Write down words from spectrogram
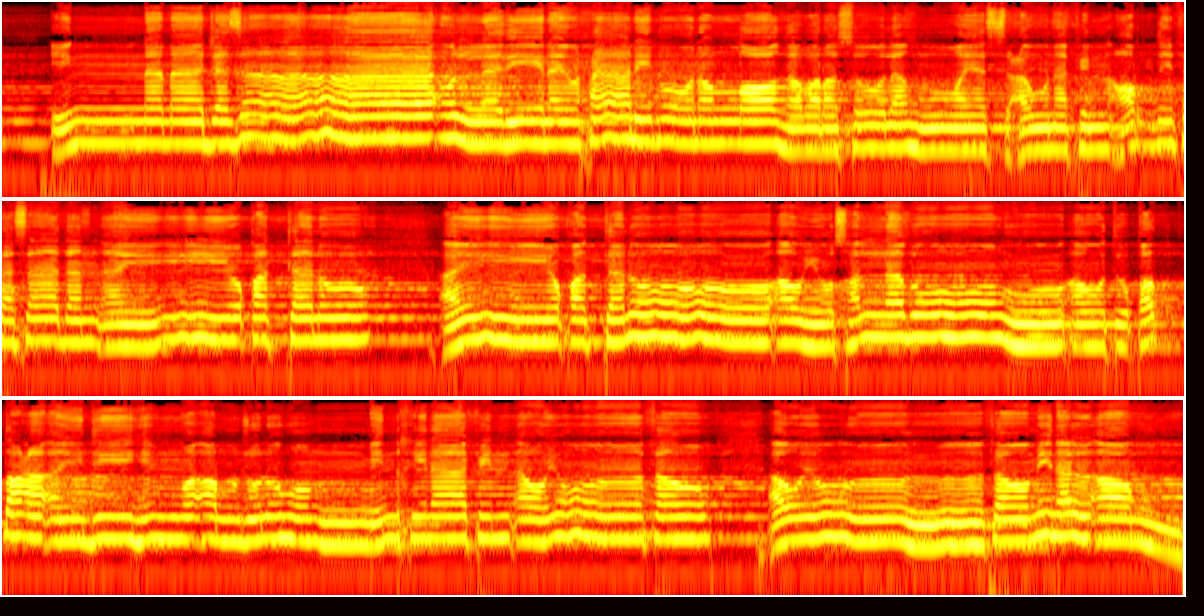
إنما جزاء الذين يحاربون الله ورسوله ويسعون في الأرض فسادا أن يقتلوا أن يقتلوا أو يصلبوا أو تقطع أيديهم وأرجلهم من خلاف أو ينفوا أو ينفوا من الأرض.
